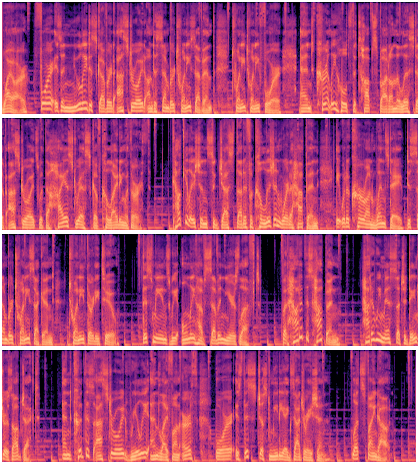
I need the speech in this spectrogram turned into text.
YR4 is a newly discovered asteroid on December 27, 2024, and currently holds the top spot on the list of asteroids with the highest risk of colliding with Earth. Calculations suggest that if a collision were to happen, it would occur on Wednesday, December 22, 2032. This means we only have seven years left. But how did this happen? How did we miss such a dangerous object? And could this asteroid really end life on Earth, or is this just media exaggeration? Let's find out.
